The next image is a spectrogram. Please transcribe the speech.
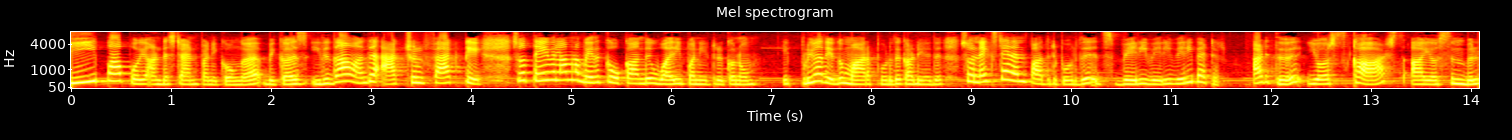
டீப்பாக போய் அண்டர்ஸ்டாண்ட் பண்ணிக்கோங்க பிகாஸ் இதுதான் வந்து ஆக்சுவல் ஃபேக்டே ஸோ தேவையில்லாமல் நம்ம எதுக்கு உட்காந்து வரி பண்ணிட்டு இருக்கணும்? எப்படியும் அது எதுவும் மாறப்போகிறது கிடையாது. ஸோ நெக்ஸ்ட் என்னன்னு பார்த்துட்டு போகிறது it's very very very better அடுத்து your scars are your symbol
